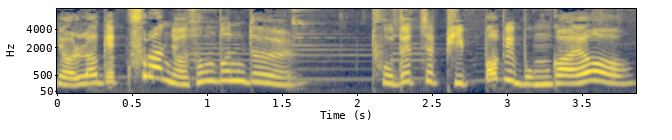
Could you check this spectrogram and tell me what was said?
연락에 쿨한 여성분들 도대체 비법이 뭔가요?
